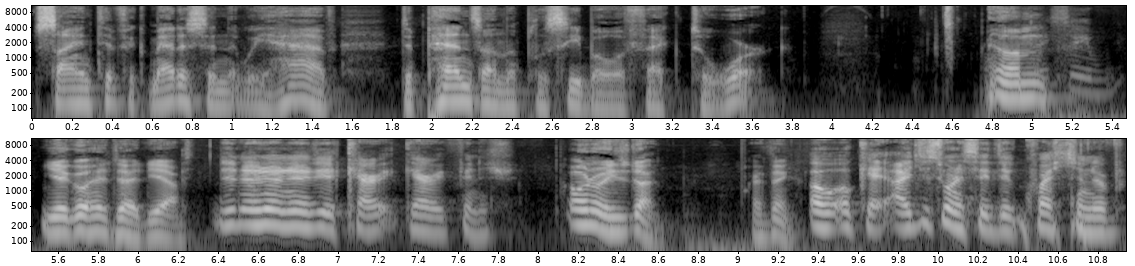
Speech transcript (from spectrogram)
scientific medicine that we have depends on the placebo effect to work. Um, yeah, go ahead, Ted. Yeah. No, no, no, no. Gary, Gary, finish. Oh no, he's done. I think. Oh, okay. I just want to say the question of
